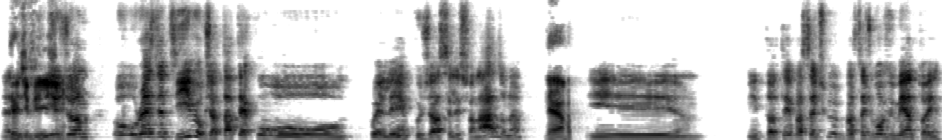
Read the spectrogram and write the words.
né? The, Division. O Resident Evil, que já está até com o, com o, elenco já selecionado, né? É. E então tem bastante, bastante movimento aí.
